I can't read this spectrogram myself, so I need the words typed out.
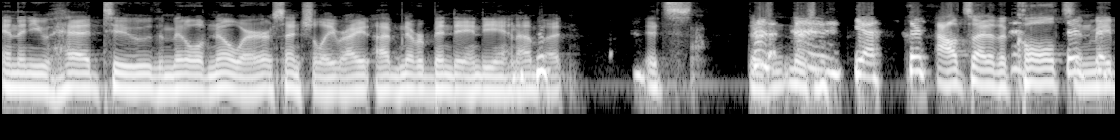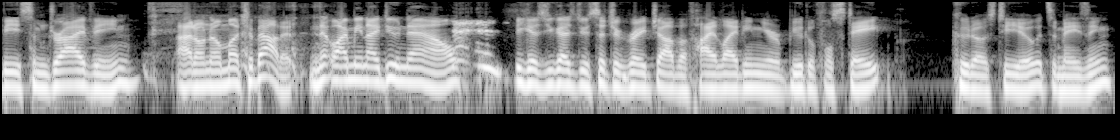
and then you head to the middle of nowhere, essentially, right? I've never been to Indiana, but it's there's there's Yeah. There's, outside of the Colts and maybe some driving. I don't know much about it. No, I mean I do now because you guys do such a great job of highlighting your beautiful state. Kudos to you. It's amazing.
